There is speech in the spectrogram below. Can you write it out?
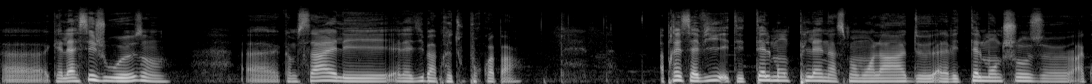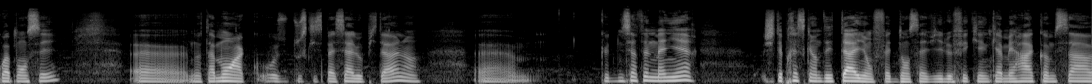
qu'elle est assez joueuse, comme ça, elle, est, elle a dit, bah après tout, pourquoi pas? Après, sa vie était tellement pleine à ce moment-là, elle avait tellement de choses euh, à quoi penser, euh, notamment à cause de tout ce qui se passait à l'hôpital, euh, que d'une certaine manière, j'étais presque un détail en fait dans sa vie. Le fait qu'il y ait une caméra comme ça,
